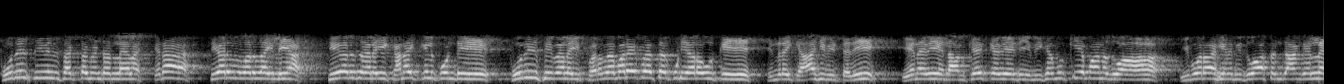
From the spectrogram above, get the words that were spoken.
புது சிவில் சட்டம் என்ற ஏன்னா தேர்தல் வருதா இல்லையா? தேர்தலை கணக்கில் கொண்டு புது சிவலை பிரதமரே பேசக்கூடிய அளவுக்கு இன்றைக்கு ஆகிவிட்டது. எனவே நாம் கேட்க வேண்டிய மிக முக்கிய முக்கியமான துவா. இப்ராஹிம் நபி துவா செஞ்சாங்கல்ல.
